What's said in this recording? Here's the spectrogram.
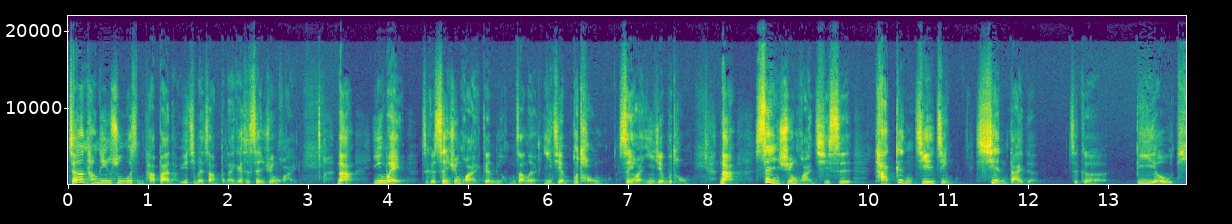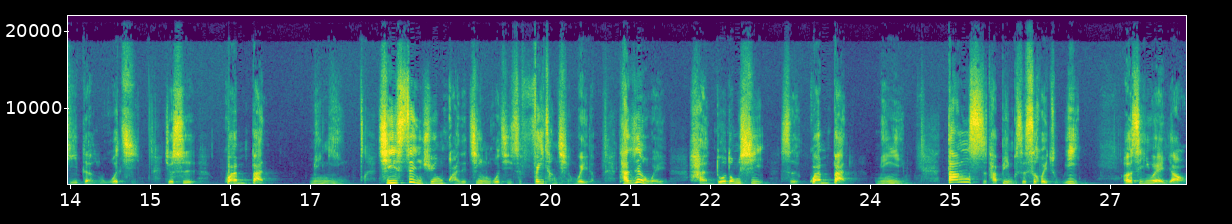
讲到唐廷枢，为什么他办呢？因为基本上本来应该是盛宣怀，那因为这个盛宣怀跟李鸿章的意见不同，盛宣怀意见不同，那盛宣怀其实他更接近现代的。这个 BOT 的逻辑就是官办民营。其实盛宣怀的经营逻辑是非常前卫的。他认为很多东西是官办民营。当时他并不是社会主义，而是因为要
